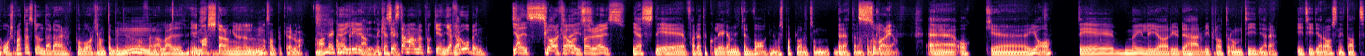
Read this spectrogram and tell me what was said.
årsmöte stundar där på vårkanten. Brukar det Mm. vara för alla i, i mars. Där, eller Mm. något sånt brukar det vara. Ja, det kommer brinna. Det kan. Sista Malmöpucken, Jeff Ja. Robin. Ja, Sägs klar vara för klar ÖIS. för ÖIS. Yes, det är för detta kollega Mikael Wagner på Sportbladet som berättade att det Så var var det ja. Eh, och eh, ja, det möjliggör ju det här vi pratade om tidigare i tidigare avsnitt att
